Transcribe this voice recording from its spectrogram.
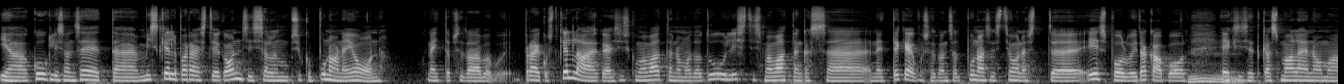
Ja Google'is on see, et mis kell parajasti on, siis seal on niisugune punane joon, näitab seda praegust kellaaega ja siis, kui ma vaatan oma to-do listi, siis ma vaatan, kas äh, need tegevused on sealt punasest joonest äh, eespool või tagapool mm.. ehk siis, et kas ma olen oma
